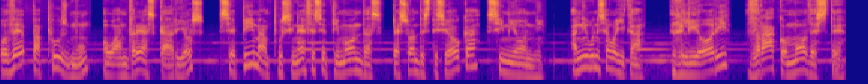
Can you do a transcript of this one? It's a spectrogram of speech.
Ο δε παππούς μου, ο Ανδρέας Κάριος, σε ποίημα που συνέθεσε τιμώντας πεσόντες της ΕΟΚΑ, σημειώνει. Ανοίγουν εισαγωγικά. Γλιόρι, δράκο μόδεστε,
